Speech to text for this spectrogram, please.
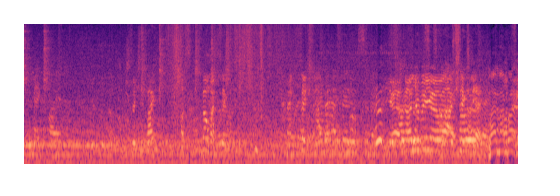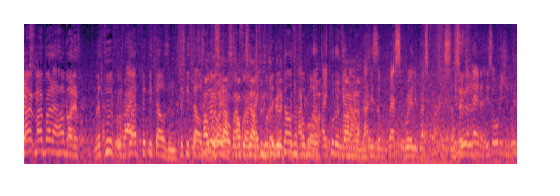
You make fire. Sixty-five? Oh, no, man, sixty. Sixty. Yeah, no, you mean yeah, well, like sixty. My my brother, my, my brother, how about it? Let's do it for flat 50,000. 50,000. how 50,000. consideras, how consideras tudo de 50,000 for both. I couldn't get down. That is the best, really best price. It's really- the leather. It's original.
